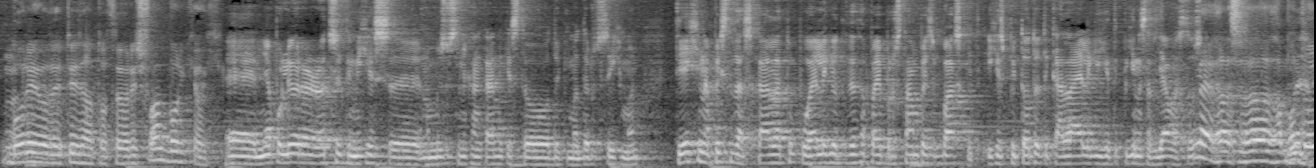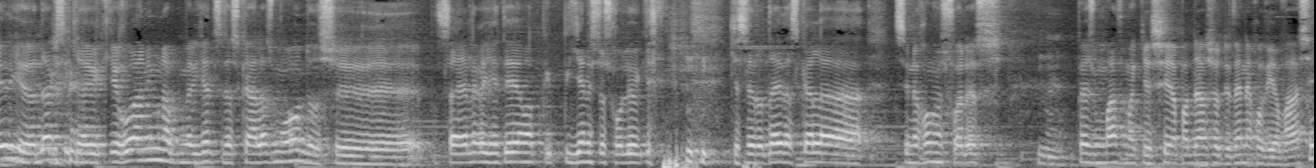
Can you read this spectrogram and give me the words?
Μπορεί ο διαιτητής να το θεωρήσει φάουλ, μπορεί και όχι. Ε, μια πολύ ωραία ερώτηση την είχες, νομίζω την είχαν κάνει και στο ντοκιμαντέρ του Στίχημαν. Τι έχει να πει στη δασκάλα του που έλεγε ότι δεν θα πάει μπροστά αν παίζει μπάσκετ; Είχες πει τότε ότι καλά έλεγε γιατί πήγαινες στα διάβαστο. Ναι, θα, θα, θα πω το ίδιο. Εντάξει, και, και εγώ αν ήμουν από τη μεριά της δασκάλας μου, όντως ε, θα έλεγα γιατί άμα πη- πηγαίνεις στο σχολείο και, και σε ρωτάει η δασκάλα συνεχόμενες φορές. Ναι. Πες μου μάθημα και εσύ απαντάς ότι δεν έχω διαβάσει.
